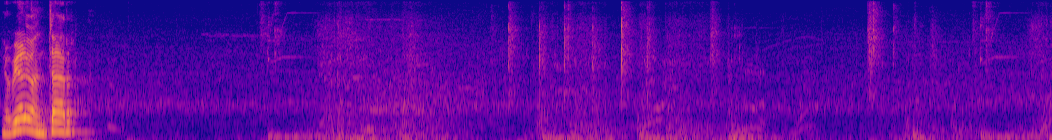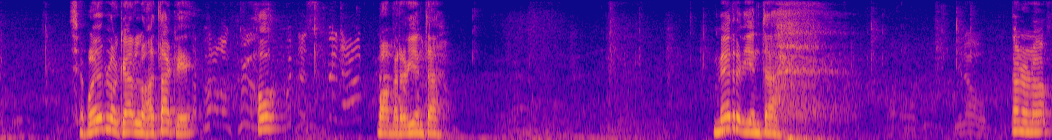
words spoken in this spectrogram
Lo voy a levantar Se puede bloquear los ataques. Oh. Buah, me revienta. Me revienta. No, no, no.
